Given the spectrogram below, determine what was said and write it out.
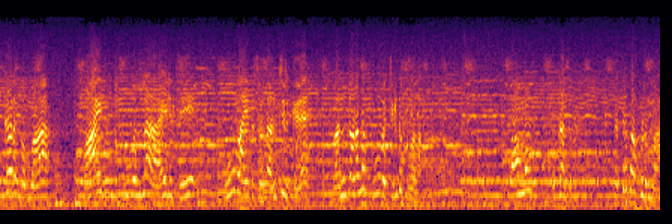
உட்காருங்கம்மா. வாங்கிட்டு வந்து பூவெல்லாம் ஆயிடுச்சு. பூ வாங்கிட்டு சொல்ல அனுப்பிச்சிருக்கேன். வந்த உடனே பூ வச்சுக்கிட்டு போகலாம் வாமா உட்காந்து வெத்தரப்பா கொடுமா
